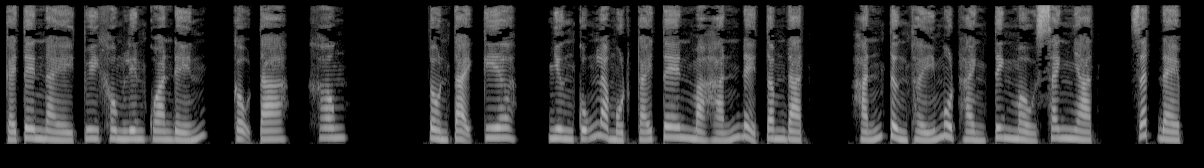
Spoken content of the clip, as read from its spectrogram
cái tên này tuy không liên quan đến cậu ta, không tồn tại kia, nhưng cũng là một cái tên mà hắn để tâm đặt. Hắn từng thấy một hành tinh màu xanh nhạt, rất đẹp,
